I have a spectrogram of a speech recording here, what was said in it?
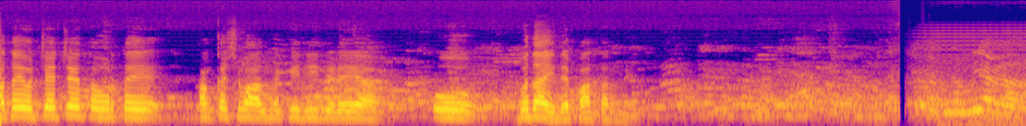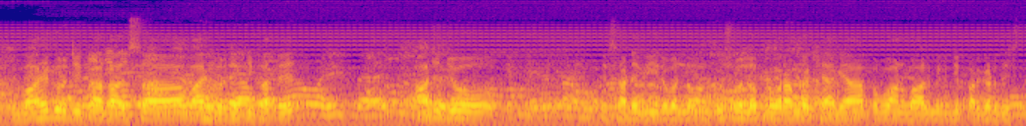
ਅਤੇ ਉਚੇਚੇ ਤੌਰ ਤੇ ਅੰਕਸ਼ ਵਾਲਮੀਕੀ ਜੀ ਜਿਹੜੇ ਆ, ਉਹ ਵਧਾਈ ਦੇ ਪਾਤਰ ਨੇ। ਵਾਹਿਗੁਰੂ ਜੀ ਕਾ ਖਾਲਸਾ, ਵਾਹਿਗੁਰੂ ਜੀ ਕੀ ਫਤਿਹ। ਅੱਜ ਜੋ ਸਾਡੇ ਵੀਰ ਵੱਲੋਂ, ਅੰਕੁਸ਼ ਵੱਲੋਂ ਪ੍ਰੋਗਰਾਮ ਰੱਖਿਆ ਗਿਆ, ਭਗਵਾਨ ਵਾਲਮੀਕ ਜੀ ਪ੍ਰਗਟ ਦਿਵਸ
